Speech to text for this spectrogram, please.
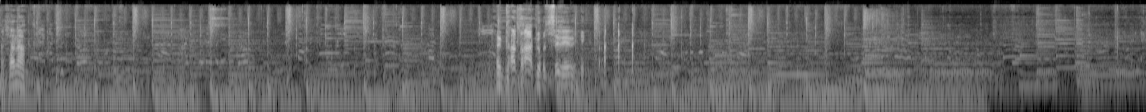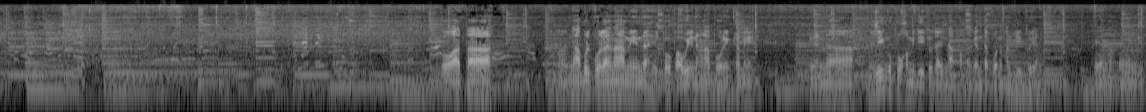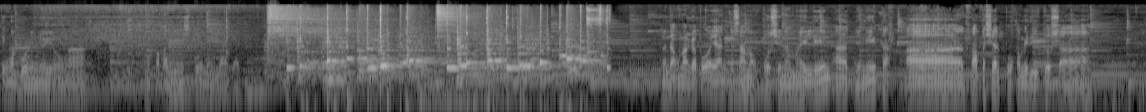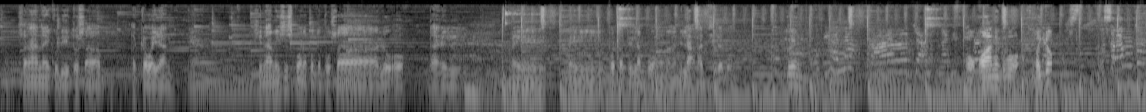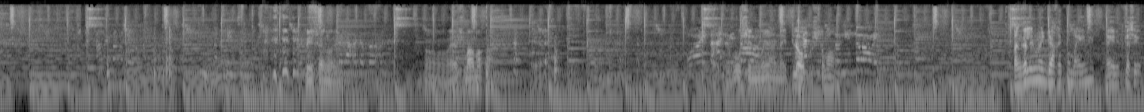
Nasaan na? Nagtatago si Ninita. At uh, po lang namin dahil po pauwi na nga po rin kami. Yan na naligo po kami dito dahil napakaganda po naman dito yan. oh. Ayan, oh, kung titingnan po ninyo yung uh, napakalinis po ng dagat. Magandang umaga po. Ayan, kasama ko po si na Maylin at Ninita. At papasyal po kami dito sa sa nanay ko dito sa Agkawayan. Ayan. Si na Mrs. po napunta po sa Loo dahil may may importante lang po ang uh, nilakad sila doon. Gwen, Ihan na. Ah, dyan na dito. o kuhanin ko po. Bye go. Gusto mo? Pinsan mo. Oh, ayun, sumama ka. Ayan. Lubusin mo yan. na Itlog, gusto mo. Tanggalin mo yung jacket mo, mainit. Mainit kasi.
